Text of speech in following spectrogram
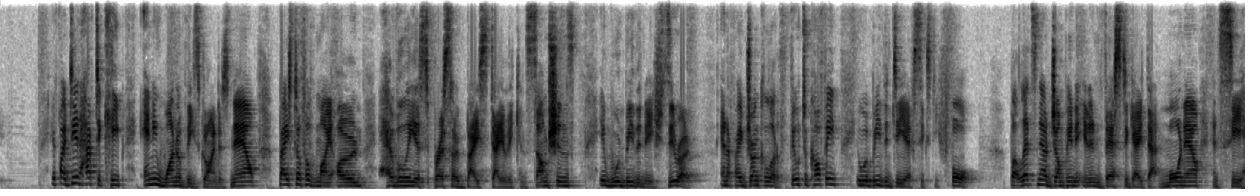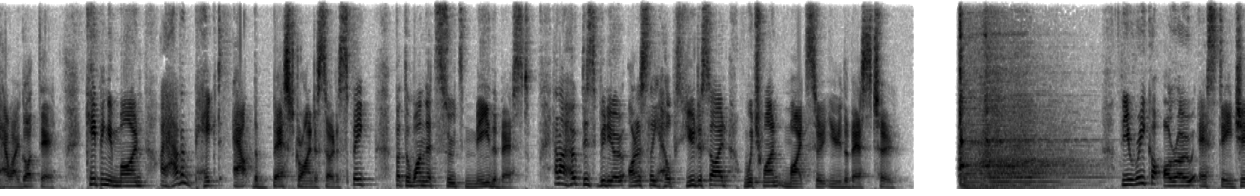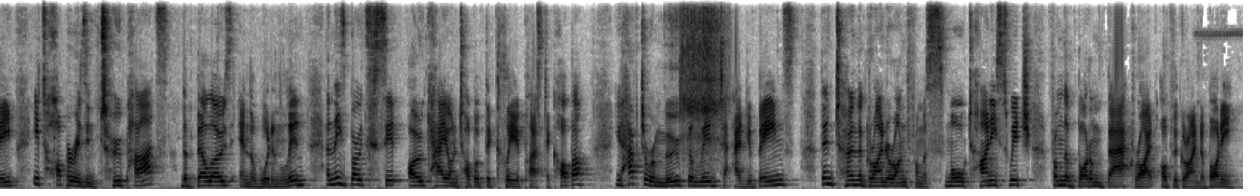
If I did have to keep any one of these grinders now, based off of my own heavily espresso based daily consumptions, it would be the Niche Zero. And if I drank a lot of filter coffee, it would be the DF64. But let's now jump in and investigate that more now and see how I got there. Keeping in mind, I haven't picked out the best grinder so to speak, but the one that suits me the best. And I hope this video honestly helps you decide which one might suit you the best too. The Eureka Oro SDG, its hopper is in two parts, the bellows and the wooden lid, and these both sit okay on top of the clear plastic hopper. You have to remove the lid to add your beans, then turn the grinder on from a small tiny switch from the bottom back right of the grinder body.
